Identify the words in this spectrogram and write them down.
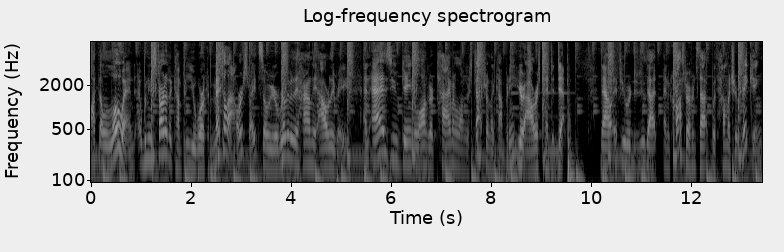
uh, at the low end, when you start at a company, you work mental hours, right? So you're really, really high on the hourly rate. And as you gain longer time and longer stature in the company, your hours tend to dip. Now, if you were to do that and cross reference that with how much you're making,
